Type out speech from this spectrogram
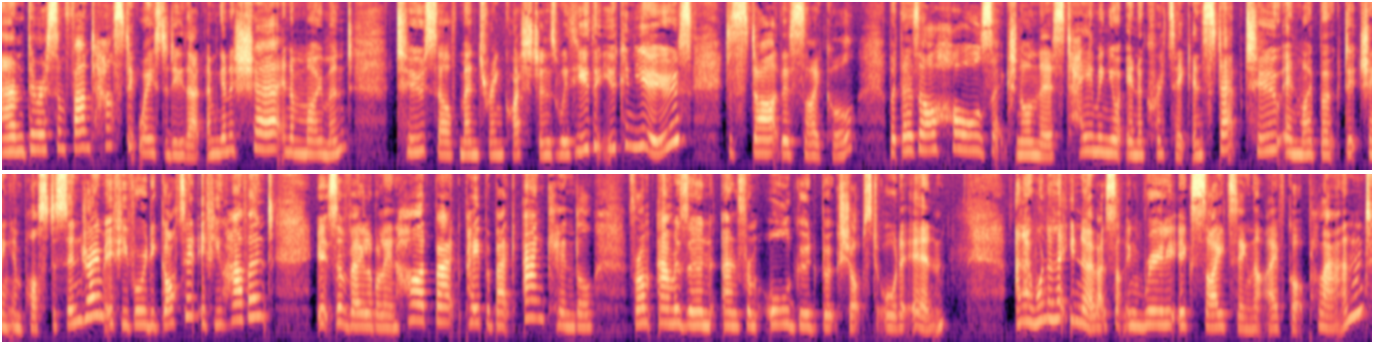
And there are some fantastic ways to do that. I'm going to share in a moment two self mentoring questions with you that you can use to start this cycle. But there's a whole section on this, taming your inner critic, in step two in my book, Ditching Imposter Syndrome. If you've already got it, if you haven't, it's available in hardback, paperback, and Kindle from Amazon and from all good bookshops to order in. And I want to let you know about something really exciting that I've got planned,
